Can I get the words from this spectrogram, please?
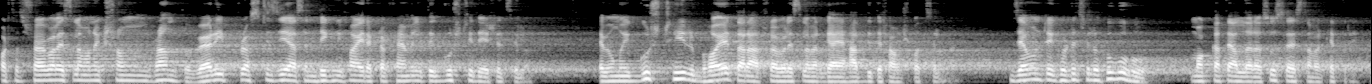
অর্থাৎ সোহেব আলাহ ইসলাম অনেক সম্ভ্রান্ত ভ্যারি প্রেস্টিজিয়াস অ্যান্ড ডিগনিফাইড একটা ফ্যামিলিতে গোষ্ঠীতে এসেছিল। এবং ওই গোষ্ঠীর ভয়ে তারা সোহেব আলাহ ইসলামের গায়ে হাত দিতে সাহস পাচ্ছিল না। যেমনটি ঘটেছিল হুবহু মক্কাতে আল্লাহ রাসুসাহ ইসলামের ক্ষেত্রে।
